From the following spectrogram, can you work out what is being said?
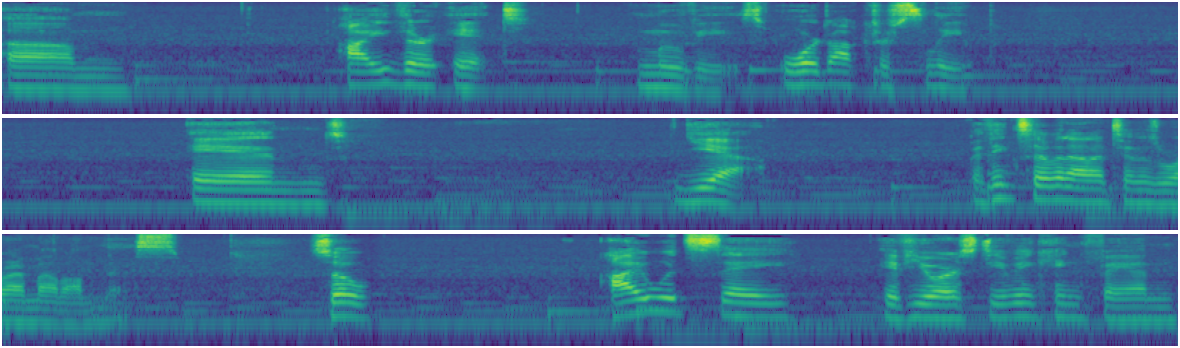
um, either It movies or Doctor Sleep. And yeah, I think 7 out of 10 is where I'm at on this. So I would say if you are a Stephen King fan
